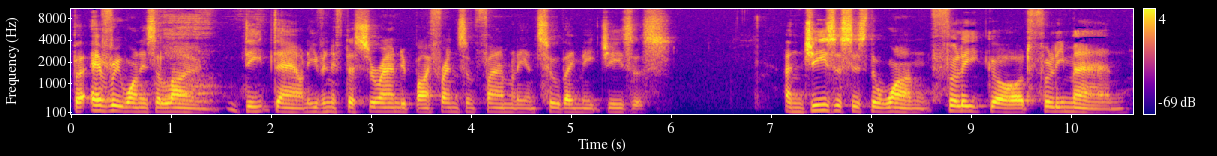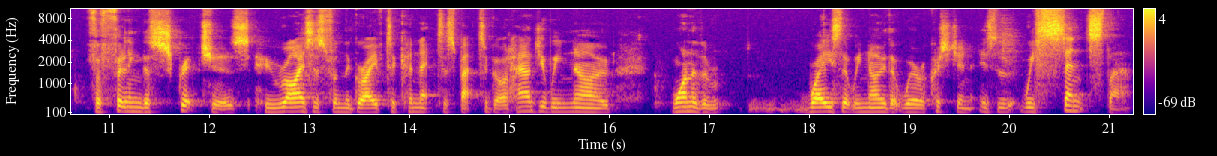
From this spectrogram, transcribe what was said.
But everyone is alone deep down, even if they're surrounded by friends and family until they meet Jesus. And Jesus is the one, fully God, fully man, fulfilling the scriptures, who rises from the grave to connect us back to God. How do we know? One of the ways that we know that we're a Christian is that we sense that.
